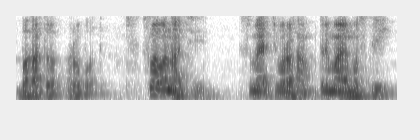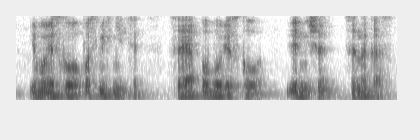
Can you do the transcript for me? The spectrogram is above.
Багато роботи. Слава нації! Смерть ворогам! Тримаємо стрій і обов'язково посміхніться. Це обов'язково. Вірніше, це наказ.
